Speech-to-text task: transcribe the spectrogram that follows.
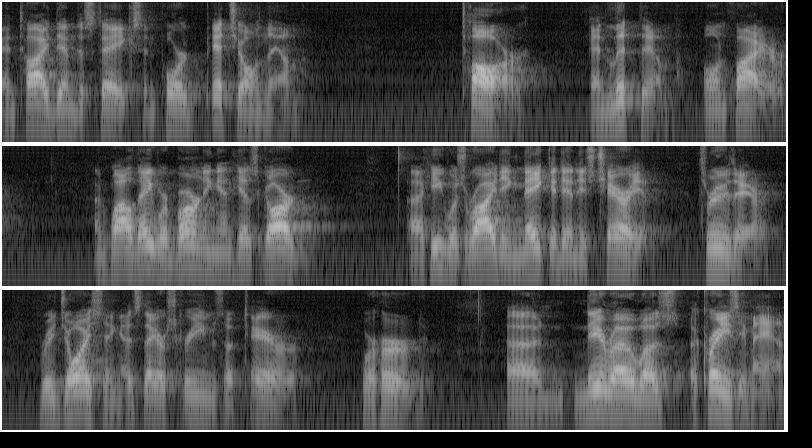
and tied them to stakes and poured pitch on them, tar, and lit them on fire. And while they were burning in his garden, uh, he was riding naked in his chariot through there, rejoicing as their screams of terror were heard. Uh, Nero was a crazy man,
